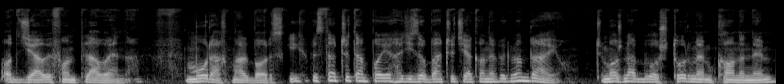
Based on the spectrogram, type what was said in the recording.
oddziały von Plauena. W murach malborskich wystarczy tam pojechać i zobaczyć jak one wyglądają. Czy można było szturmem konnym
